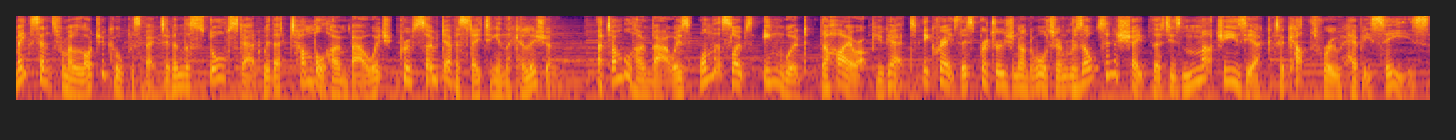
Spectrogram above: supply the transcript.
makes sense from a logical perspective, and the Storstad with a tumble home bow, which proves so devastating in the collision. A tumble home bow is one that slopes inward the higher up you get. It creates this protrusion underwater and results in a shape that is much easier to cut through heavy seas.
